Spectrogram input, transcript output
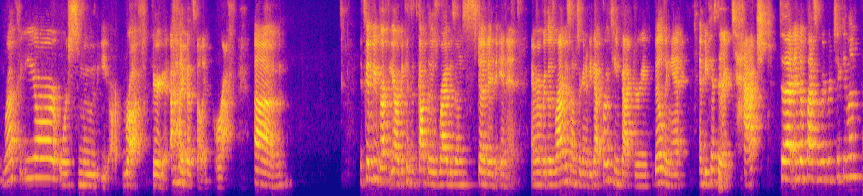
Rough ER or smooth ER? Rough. Very good. I like that spelling. Rough. Um, it's going to be rough ER because it's got those ribosomes studded in it. And remember, those ribosomes are going to be that protein factory building it. And because they're attached to that endoplasmic reticulum,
